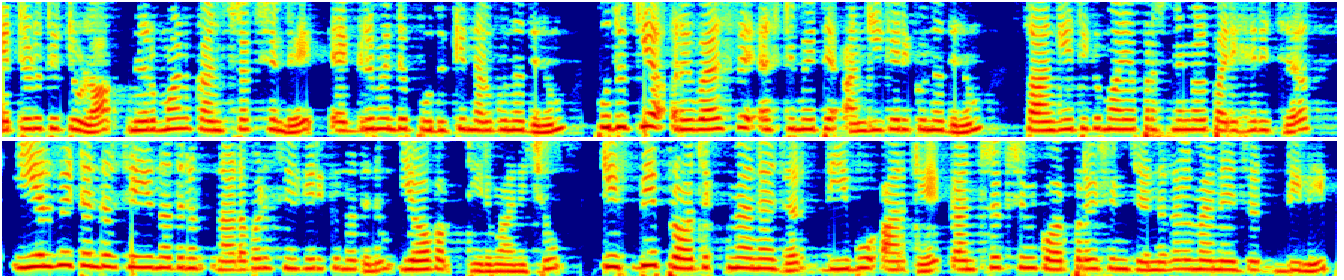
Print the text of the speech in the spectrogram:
ഏറ്റെടുത്തിട്ടുള്ള നിർമ്മാൺ കൺസ്ട്രക്ഷന്റെ എഗ്രിമെന്റ് പുതുക്കി നൽകുന്നതിനും പുതുക്കിയ റിവൈസ്ഡ് എസ്റ്റിമേറ്റ് അംഗീകരിക്കുന്നതിനും സാങ്കേതികമായ പ്രശ്നങ്ങൾ പരിഹരിച്ച് ഇ എൽ വി ടെൻഡർ ചെയ്യുന്നതിനും നടപടി സ്വീകരിക്കുന്നതിനും യോഗം തീരുമാനിച്ചു. KIIFB project manager Deepu R K construction corporation general manager Dileep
